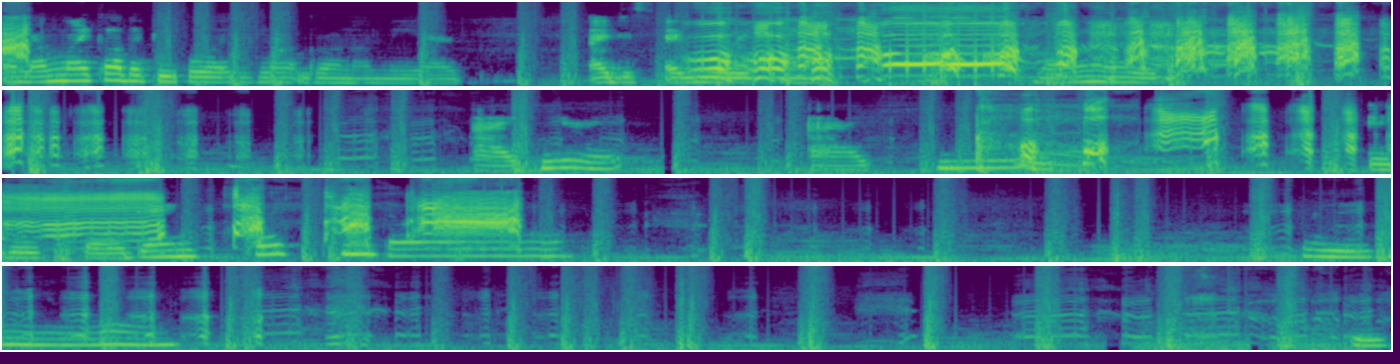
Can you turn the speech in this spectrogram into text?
and unlike other people, it has not grown on me yet. I just, I really can't. No. hear it. I hear it. Is so dang glitchy though. Leave me alone. Do,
